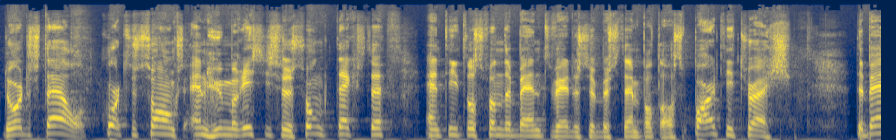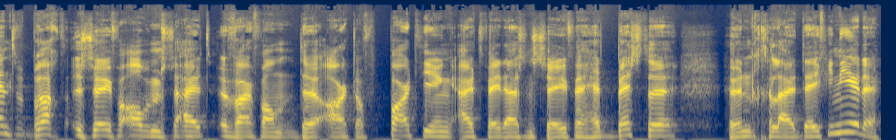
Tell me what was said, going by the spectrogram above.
Door de stijl, korte songs en humoristische songteksten... en titels van de band werden ze bestempeld als party trash. De band bracht zeven albums uit... waarvan The Art of Partying uit 2007 het beste hun geluid definieerde.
